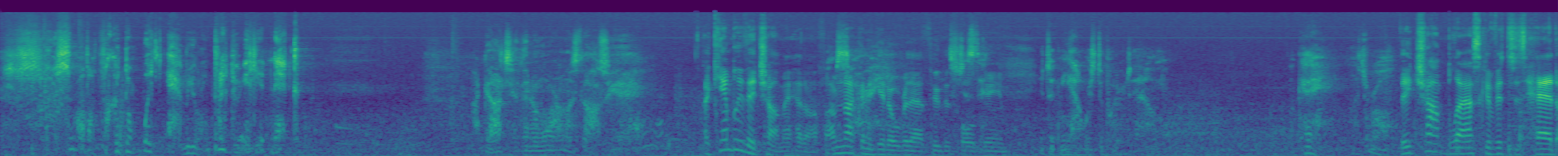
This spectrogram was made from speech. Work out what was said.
This motherfucker don't wait, Abby, or I'll break your idiot neck. I got you, the New Orleans dossier. I can't believe they chopped my head off. I'm not going to get over that through this whole Just game. It took me hours to put her down. Okay, let's roll. They chopped Blazkowicz's head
